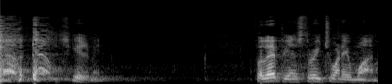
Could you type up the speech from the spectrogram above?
Excuse me. Philippians 3.21.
